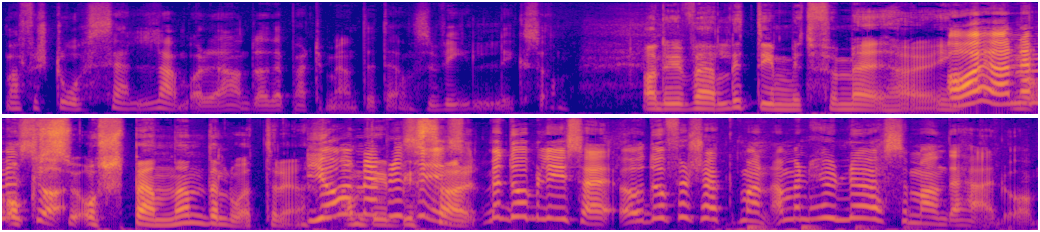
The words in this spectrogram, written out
man förstår sällan vad det andra departementet ens vill liksom. Ja, det är väldigt dimmigt för mig här. Ja, ja, nej, men och, så- och spännande låter det. Ja men det precis, bisarrt. men då blir det så här, och då försöker man, ja men hur löser man det här då?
